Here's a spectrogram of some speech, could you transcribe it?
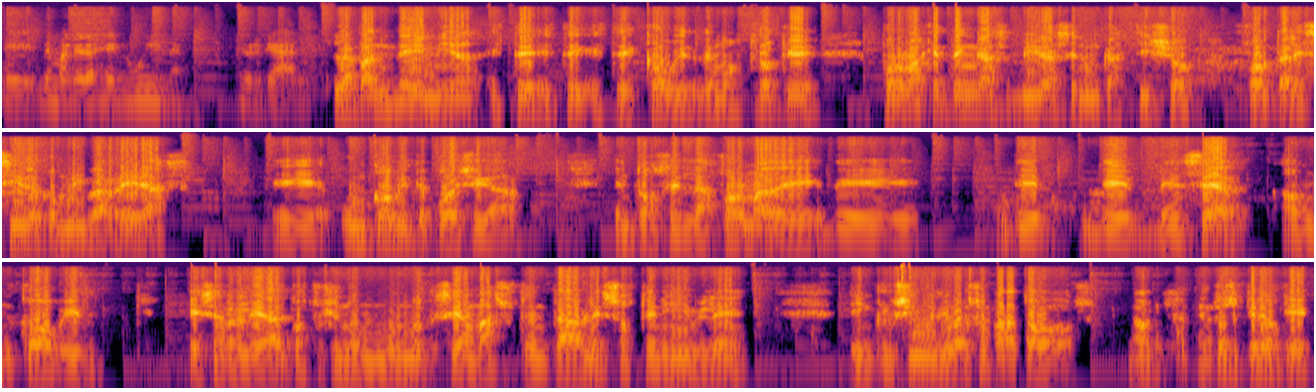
eh, de manera genuina y orgánica. La pandemia, este, este, este COVID, demostró que por más que tengas vidas en un castillo fortalecido con mil barreras, eh, un COVID te puede llegar. Entonces, la forma de, vencer a un COVID es en realidad construyendo un mundo que sea más sustentable, sostenible, inclusivo y diverso para todos. Entonces, creo que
